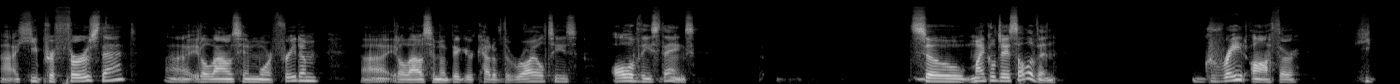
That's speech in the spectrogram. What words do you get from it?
Uh, he prefers that. Uh, it allows him more freedom. Uh, it allows him a bigger cut of the royalties. All of these things. So, Michael J. Sullivan, great author. He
